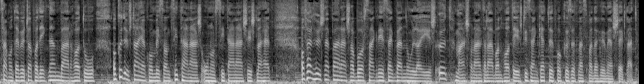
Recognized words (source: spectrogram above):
Számontevő csapadék nem várható. A ködös tájakon viszont citálás, ónos citálás is lehet. A felhősebb, párásabb ország részekben 0 és 5, máshol általában 6 és 12 fok között lesz majd a hőmérséklet.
